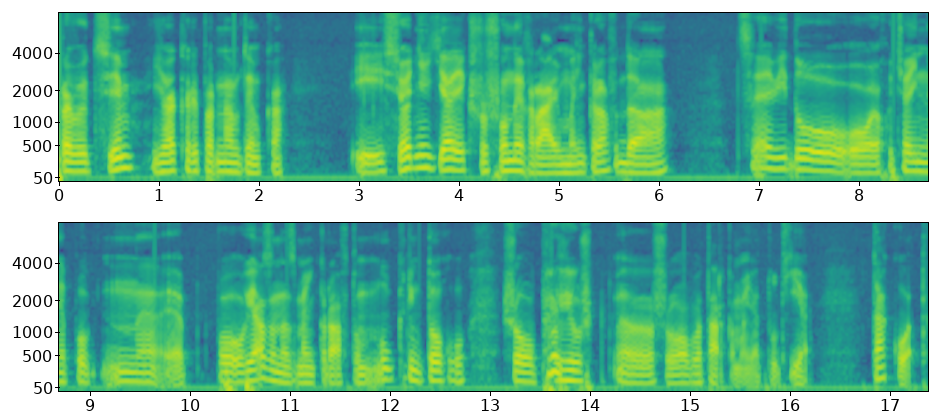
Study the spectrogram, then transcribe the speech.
Привіт всім, я Кріпер Невдимка. І сьогодні я, якщо що, не граю в Майнкрафт, да. Це відео, хоча й не, по, не е, пов'язане з Майнкрафтом, ну, крім того, що прев'ю, е, що аватарка моя тут є. Так от,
